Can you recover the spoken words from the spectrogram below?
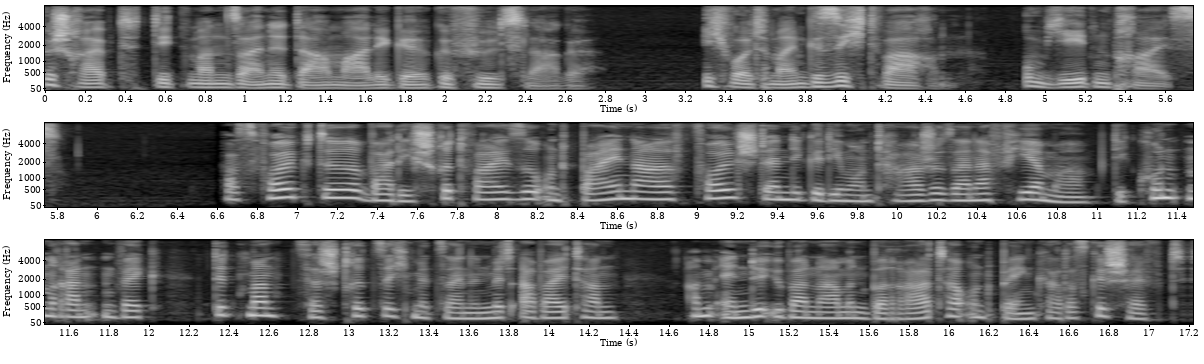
beschreibt Dittmann seine damalige Gefühlslage. Ich wollte mein Gesicht wahren, um jeden Preis. Was folgte, war die schrittweise und beinahe vollständige Demontage seiner Firma. Die Kunden rannten weg, Dittmann zerstritt sich mit seinen Mitarbeitern, am Ende übernahmen Berater und Banker das Geschäft.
